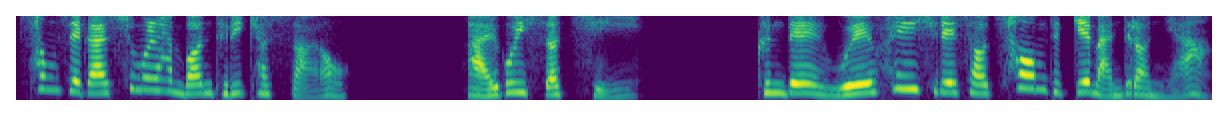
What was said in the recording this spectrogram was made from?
성재가 숨을 한번 들이켰어요. 알고 있었지. 근데 왜 회의실에서 처음 듣게 만들었냐?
